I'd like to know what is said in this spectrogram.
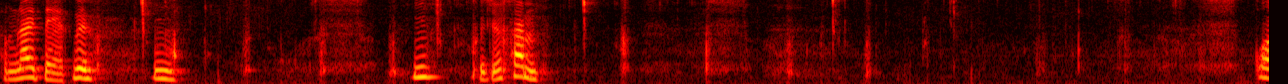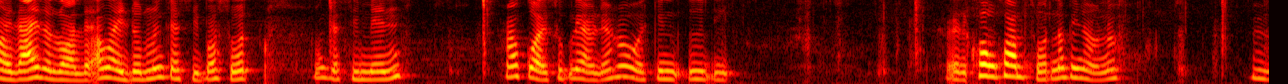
ทำได้แตกเลยอืมอืมเดี๋ยวจะขั้นก่อยร้ายตลอดเลยเอาไว้โดนมันกับสีบอสดมันกับสีเหม็นข้าวก่อยสุกแล้วเดี๋ยข้าวกินอื่นอีกเดี๋ยวคงความสดนะพี่น้องเนาะอืม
